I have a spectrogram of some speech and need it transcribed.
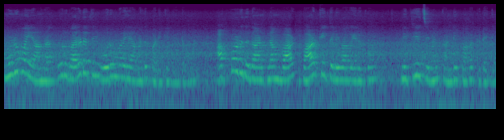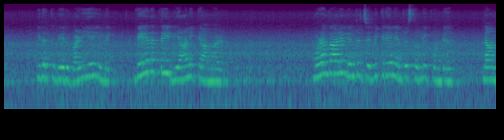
முழுமையாக ஒரு வருடத்தில் ஒரு முறையாவது படிக்க வேண்டும். அப்பொழுதுதான் நம் வாழ் வாழ்க்கை தெளிவாக இருக்கும். நித்திய ஜீவன் கண்டிப்பாக கிடைக்கும். இதற்கு வேறு வழியே இல்லை. வேதத்தை தியானிக்காமல் முழங்காலில் நின்று ஜெபிக்கிறேன் என்று சொல்லிக்கொண்டு நாம்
